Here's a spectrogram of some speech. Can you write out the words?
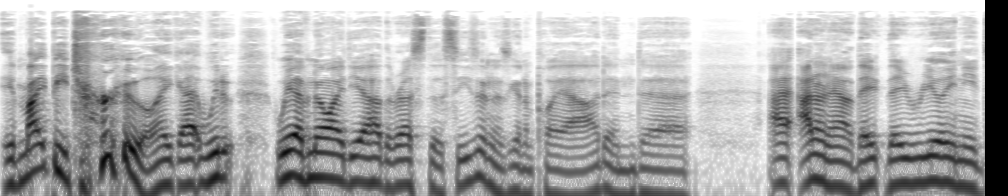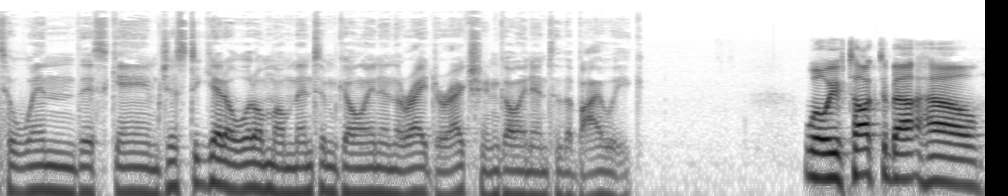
it might be true. Like I, we we have no idea how the rest of the season is going to play out, and uh, I I don't know. They they really need to win this game just to get a little momentum going in the right direction going into the bye week. Well, we've talked about how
